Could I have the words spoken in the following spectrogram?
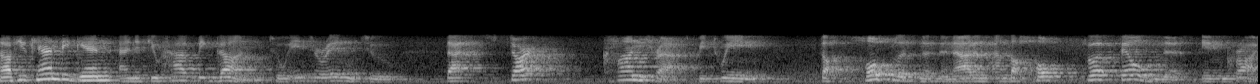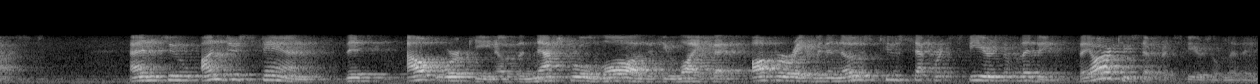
Now, if you can begin, and if you have begun to enter into that stark contrast between the hopelessness in Adam and the hope fulfilledness in Christ, and to understand this outworking of the natural laws, if you like, that operate within those two separate spheres of living. They are two separate spheres of living.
